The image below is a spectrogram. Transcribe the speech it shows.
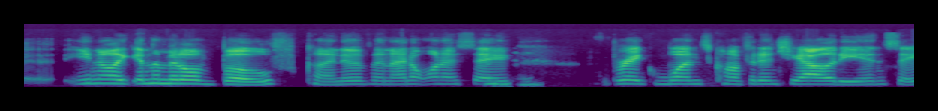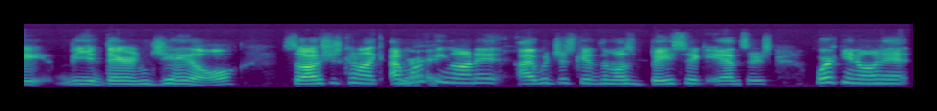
uh, you know, like in the middle of both, kind of, and I don't want to say Mhm. break one's confidentiality and say they're in jail. So I was just kind of like, I'm Right. working on it. I would just give the most basic answers. Working on it.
